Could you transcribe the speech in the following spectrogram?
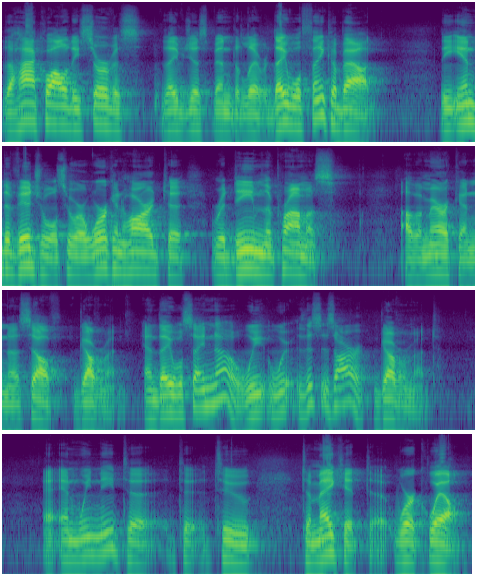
the high quality service they've just been delivered. They will think about the individuals who are working hard to redeem the promise of American uh, self government. And they will say, no, we, this is our government. And we need to, to, to, to make it uh, work well.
